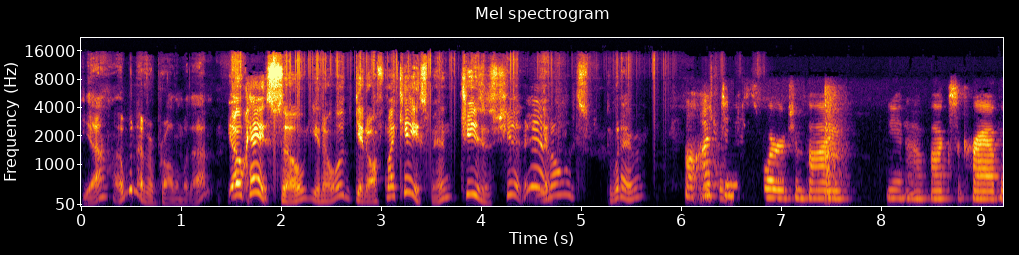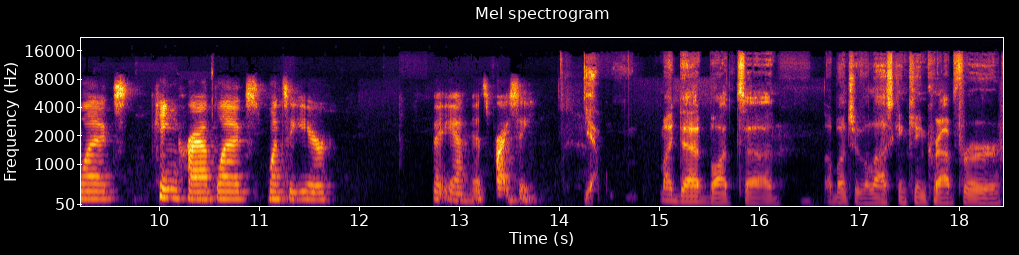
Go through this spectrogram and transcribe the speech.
Yeah, I wouldn't have a problem with that. okay, so you know, get off my case, man. Jesus, shit. Yeah. You know, it's whatever. Well, I do splurge and buy, you know, a box of crab legs, king crab legs once a year. But yeah, it's pricey. Yeah, my dad bought uh, a bunch of Alaskan king crab for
